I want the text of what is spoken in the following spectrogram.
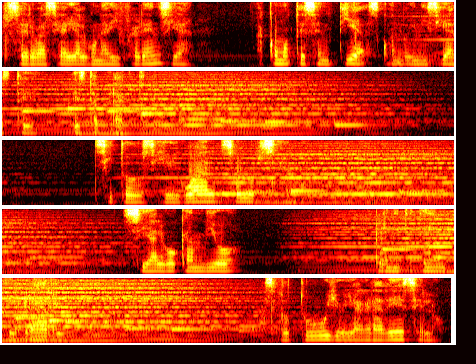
Observa si hay alguna diferencia a cómo te sentías cuando iniciaste esta práctica. Si todo sigue igual, solo observa. Si algo cambió, permítete integrarlo. Hazlo tuyo y agradecelo.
